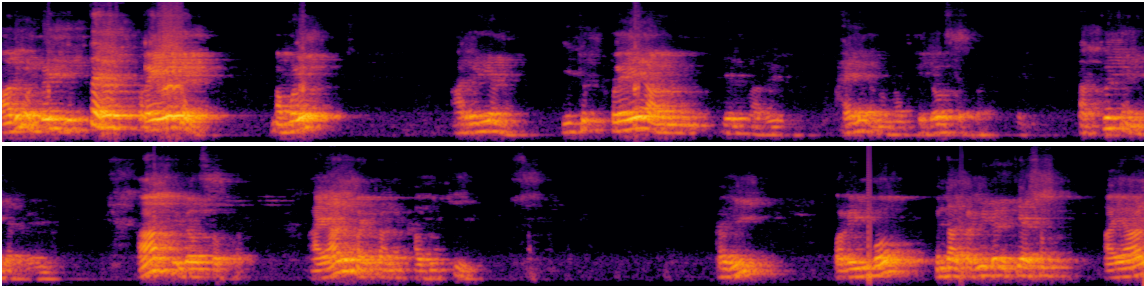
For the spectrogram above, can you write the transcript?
അതുകൊണ്ട് ഇത്തരം പ്ലേകൾ നമ്മൾ അറിയണം. ഇത് പ്ലേ ആണ് എന്നറിയണം അയാളെയാണ് നാം ഫിലോസഫർ തത്വജ്ഞാനിക്കാൻ വേണം. ആ ഫിലോസഫർ അയാളുമായിട്ടാണ് കവിക്ക് കവി പറയുമ്പോൾ എന്താ കവിയുടെ വ്യത്യാസം? അയാൾ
